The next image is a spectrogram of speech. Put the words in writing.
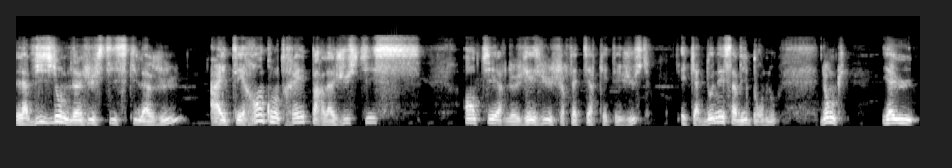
la vision de l'injustice qu'il a vue a été rencontrée par la justice entière de Jésus sur cette terre qui était juste et qui a donné sa vie pour nous. Donc, il y a eu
